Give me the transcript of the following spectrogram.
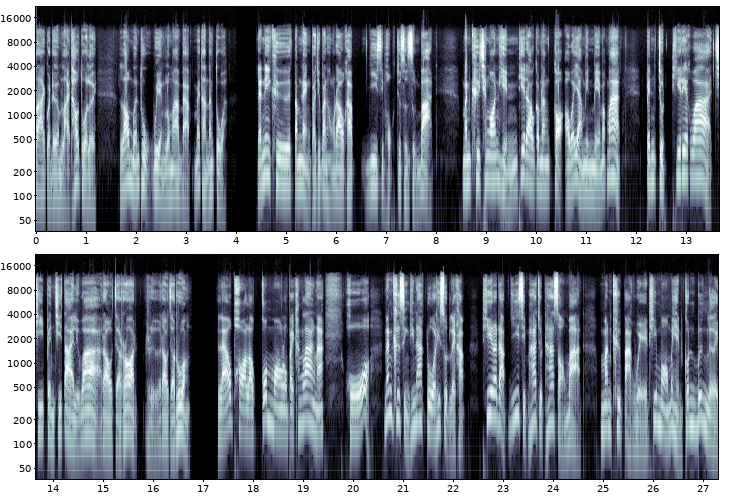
รายกว่าเดิมหลายเท่าตัวเลย เราเหมือนถูกเหวี่ยงลงมาแบบไม่ทันตั้งตัว และนี่คือตำแหน่งปัจจุบันของเราครับ 26.00 บาท มันคือชะงอนหินที่เรากำลังเกาะเอาไว้อย่างมินเมย์มากๆ เป็นจุดที่เรียกว่าชี้เป็นชี้ตายหรือว่าเราจะรอดหรือเราจะร่วง แล้วพอเราก้มมองลงไปข้างล่างนะ โห นั่นคือสิ่งที่น่ากลัวที่สุดเลยครับ ที่ระดับ 25.52 บาท มันคือปากเหวที่มองไม่เห็นก้นบึ้งเลย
